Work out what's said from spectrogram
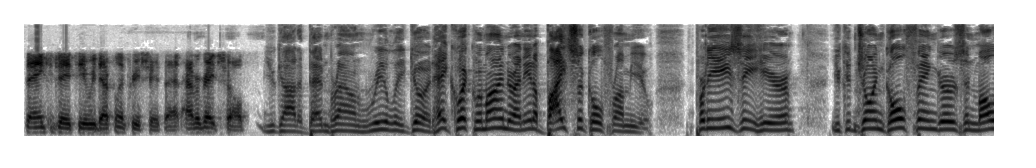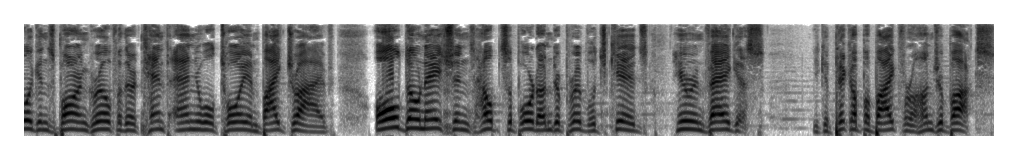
Thank you, JT. We definitely appreciate that. Have a great show. You got it, Ben Brown. Really good. Hey, quick reminder I need a bicycle from you. Pretty easy here. You can join Goldfingers and Mulligan's Bar and Grill for their 10th annual toy and bike drive. All donations help support underprivileged kids here in Vegas. You can pick up a bike for 100 bucks.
